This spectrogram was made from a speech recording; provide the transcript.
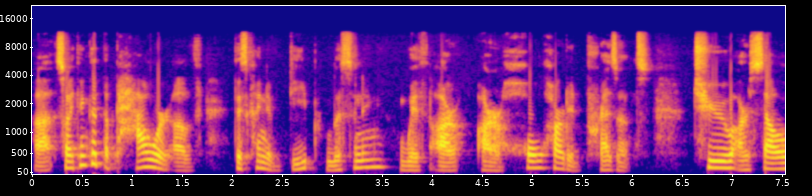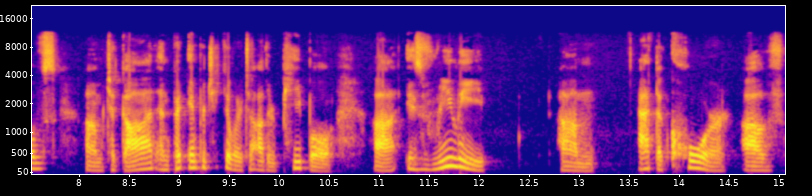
Uh, so I think that the power of this kind of deep listening with our, our wholehearted presence to ourselves, um, to God, and in particular to other people, uh, is really um, at the core of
